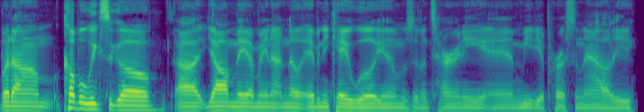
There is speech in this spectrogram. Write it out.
but um, a couple weeks ago, uh, y'all may or may not know Eboni K. Williams, an attorney and media personality,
